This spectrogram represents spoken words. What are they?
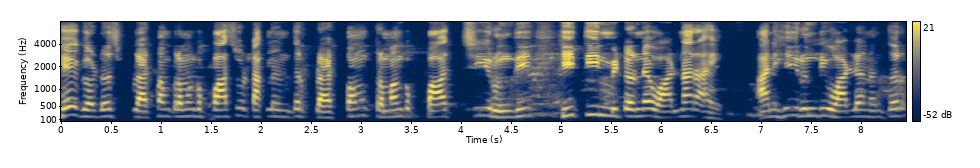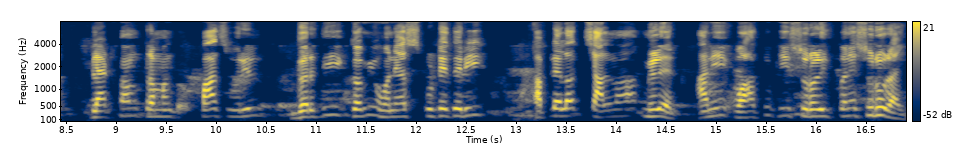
हे गर्डर्स प्लॅटफॉर्म क्रमांक पाच वर टाकल्यानंतर प्लॅटफॉर्म क्रमांक पाच ची रुंदी ही तीन मीटरने वाढणार आहे. आणि ही रुंदी वाढल्यानंतर प्लॅटफॉर्म क्रमांक पाच वरील गर्दी कमी होण्यास कुठेतरी आपल्याला चालना मिळेल आणि वाहतूक ही सुरळीतपणे सुरू राहील.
